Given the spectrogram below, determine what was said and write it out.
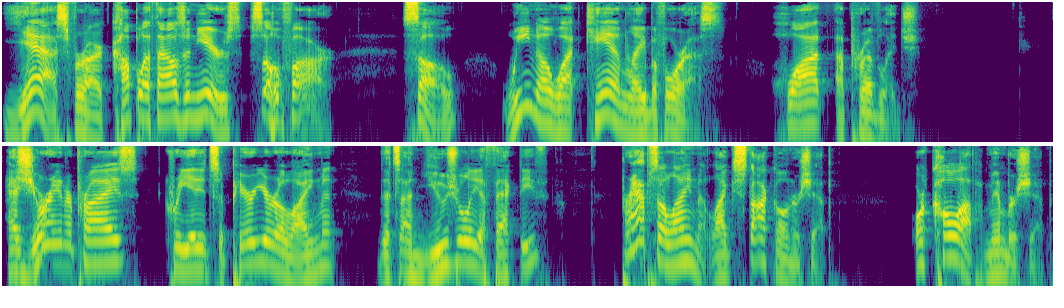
Yes, for a couple of thousand years so far. So, we know what can lay before us. What a privilege. Has your enterprise created superior alignment that's unusually effective? Perhaps alignment like stock ownership or co op membership.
